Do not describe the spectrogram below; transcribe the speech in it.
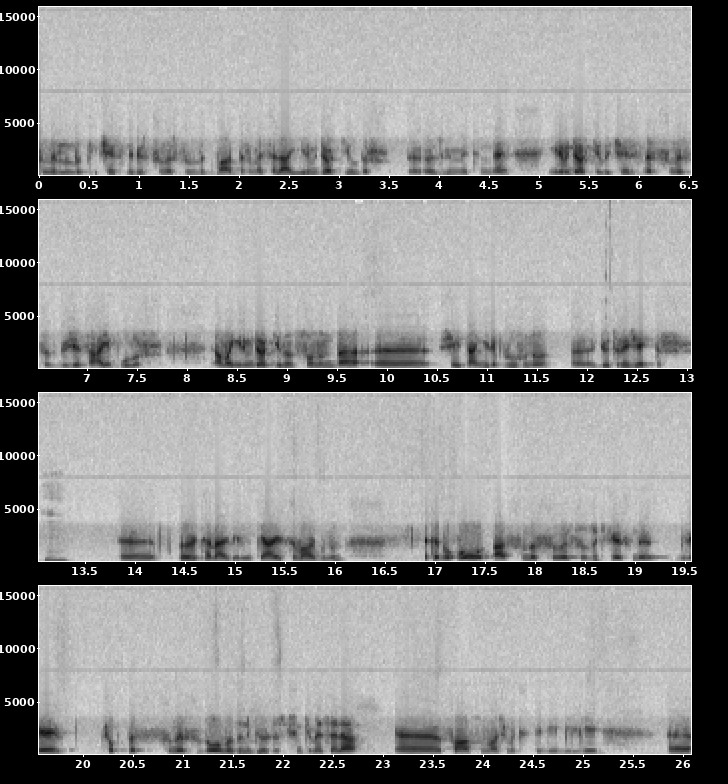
sınırlılık içerisinde bir sınırsızlık vardır. Mesela 24 yıldır e, Özgün Metin'de. 24 yıl içerisinde sınırsız güce sahip olur. Ama 24 yılın sonunda e, şeytan gelip ruhunu e, götürecektir. Hı hı. E, böyle temel bir hikayesi var bunun. E tabi o aslında sınırsızlık içerisinde bile çok da sınırsız olmadığını görürüz. Çünkü mesela e, Faust'un ulaşmak istediği bilgi e,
